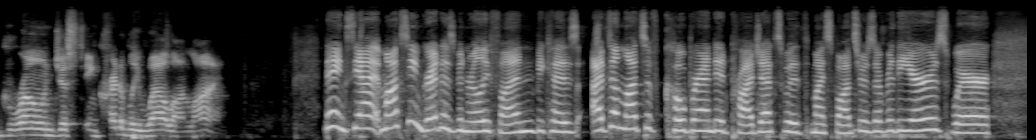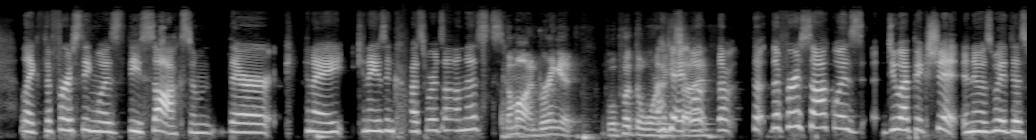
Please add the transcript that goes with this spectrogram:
grown just incredibly well online. Thanks. Yeah, Moxie and Grit has been really fun because I've done lots of co branded projects with my sponsors over the years where like the first thing was these socks and they're can i can i use any cuss words on this come on bring it we'll put the warning okay, sign. well, the, the, the, first sock was do epic shit and it was with this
